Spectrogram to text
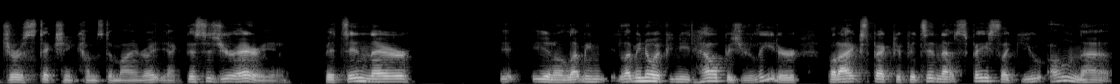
jurisdiction comes to mind right like this is your area if it's in there, you know, let me let me know if you need help as your leader. But I expect if it's in that space, like you own that,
